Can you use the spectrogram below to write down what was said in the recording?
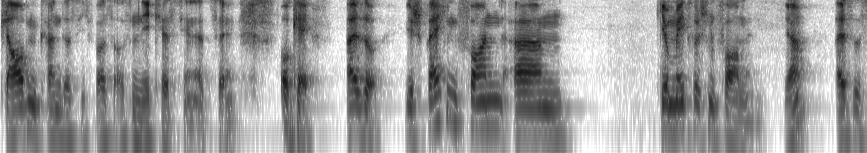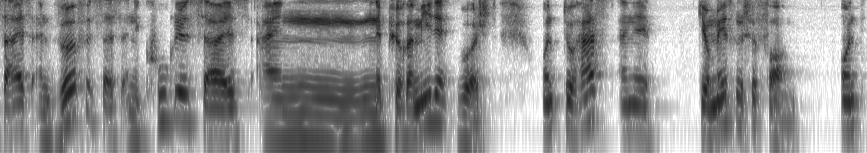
glauben kann, dass ich was aus dem Nähkästchen erzähle. Okay, also wir sprechen von ähm, geometrischen Formen, ja. Also sei es ein Würfel, sei es eine Kugel, sei es ein, eine Pyramide, wurscht. Und du hast eine geometrische Form. Und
